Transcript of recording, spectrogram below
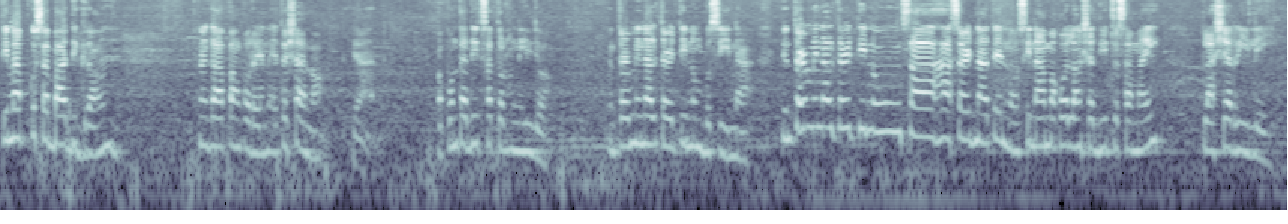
tinap ko sa body ground. Nagapang ko rin. Ito siya no. Yan. Papunta dito sa tornilyo. Yung terminal 30 nung busina. Yung terminal 30 nung sa hazard natin no, sinama ko lang siya dito sa may flasher relay.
